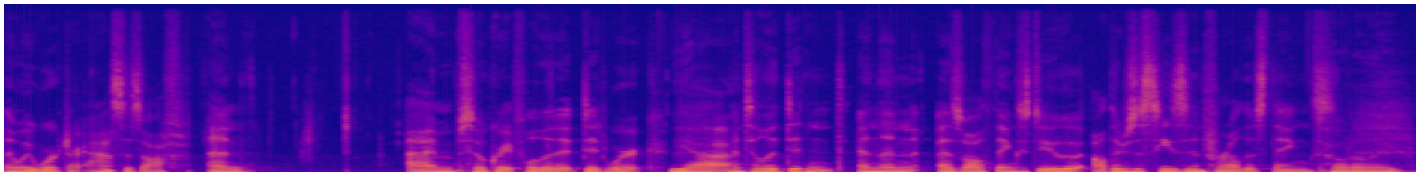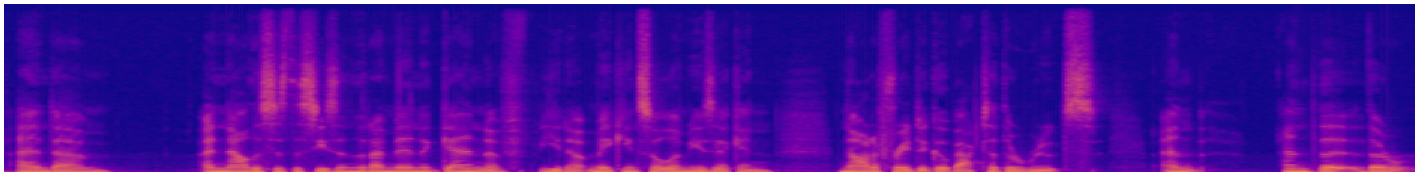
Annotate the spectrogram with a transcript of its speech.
and we worked our asses off. And I'm so grateful that it did work. Yeah. Until it didn't, and then as all things do, all, there's a season for all those things. Totally. And um, and now this is the season that I'm in again of you know making solo music and not afraid to go back to the roots and and the the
